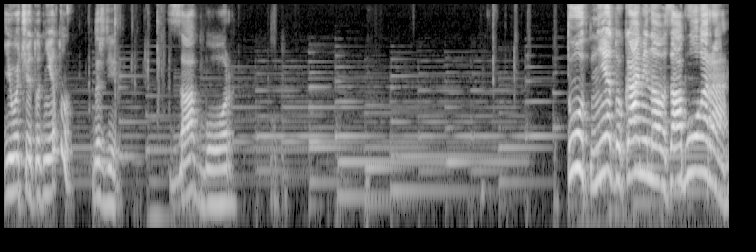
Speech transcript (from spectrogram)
Его что, тут нету? Подожди. Забор. Тут нету каменного забора.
